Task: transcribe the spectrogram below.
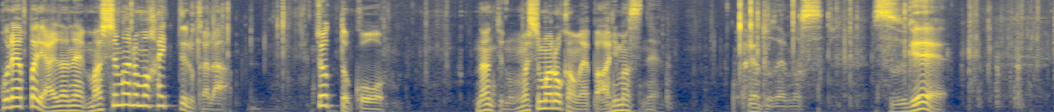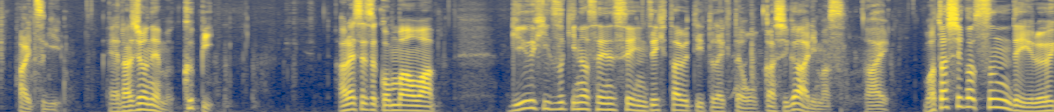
これやっぱりあれだね。マシュマロも入ってるからちょっとこうなんていうの？マシュマロ感はやっぱありますね。ありがとうございます。すげえ。はい次、えラジオネームクピ。新井先生こんばんは。牛皮好きな先生にぜひ食べていただきたいお菓子があります。はい。私が住んでいる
